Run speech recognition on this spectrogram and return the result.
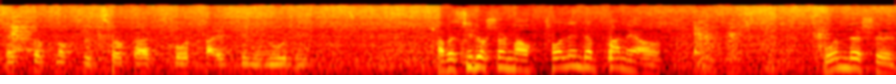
Steckt dort noch so circa 2, 3, 4 Minuten. Aber es sieht doch schon mal auch toll in der Pfanne aus. Wunderschön.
